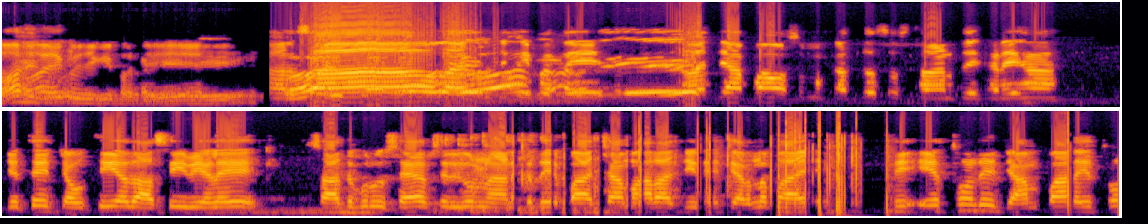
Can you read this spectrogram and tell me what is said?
ਵਾਹਿਗੁਰੂ ਜੀ ਕੀ ਫਤਿਹ। ਖਾਲਸਾ, ਵਾਹਿਗੁਰੂ ਜੀ ਕੀ ਫਤਿਹ। ਅੱਜ ਆਪਾਂ ਉਸ ਮੁਕੱਦਸ ਸਥਾਨ ਤੇ ਖੜੇ ਹਾਂ, ਜਿੱਥੇ ਚੌਥੀ ਉਦਾਸੀ ਵੇਲੇ ਸਤਿਗੁਰੂ ਸਾਹਿਬ ਸ੍ਰੀ ਗੁਰੂ ਨਾਨਕ ਦੇਵ ਪਾਤਸ਼ਾਹ ਮਹਾਰਾਜ ਜੀ ਨੇ ਚਰਨ ਪਾਏ ਤੇ ਇੱਥੋਂ ਦੇ ਜੰਪਾਲ ਇੱਥੋਂ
